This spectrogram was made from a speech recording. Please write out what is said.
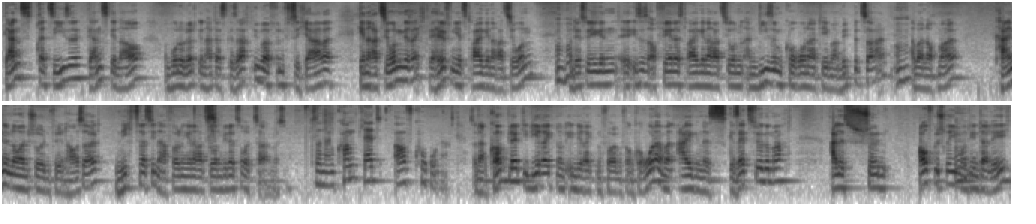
Ganz präzise, ganz genau. Und Bodo Löttgen hat das gesagt, über 50 Jahre, generationengerecht. Wir helfen jetzt drei Generationen. Mhm. Und deswegen äh, ist es auch fair, dass drei Generationen an diesem Corona-Thema mitbezahlen. Mhm. Aber nochmal, keine neuen Schulden für den Haushalt, nichts, was die nachfolgenden Generationen wieder zurückzahlen müssen sondern komplett auf Corona. Sondern komplett die direkten und indirekten Folgen von Corona, haben ein eigenes Gesetz für gemacht, alles schön aufgeschrieben mhm. und hinterlegt.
